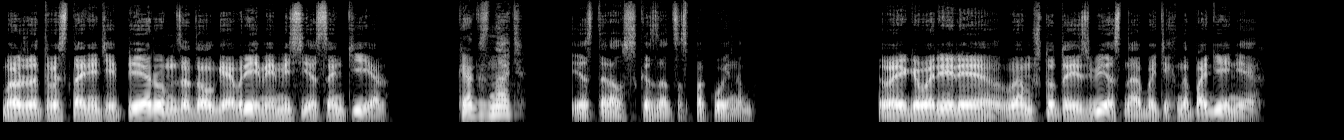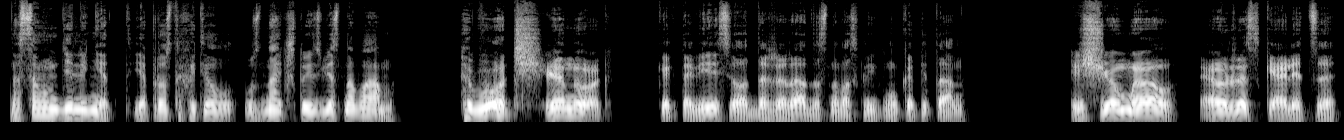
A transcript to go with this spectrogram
«Может, вы станете первым за долгое время, месье Сантьер?» «Как знать», — я старался сказаться спокойным. «Вы говорили, вам что-то известно об этих нападениях». «На самом деле нет, я просто хотел узнать, что известно вам». «Вот щенок!» — как-то весело, даже радостно воскликнул капитан. «Еще мал, а уже скалится.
